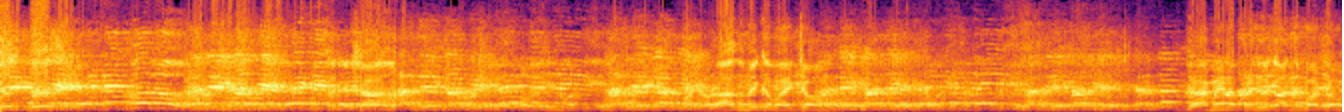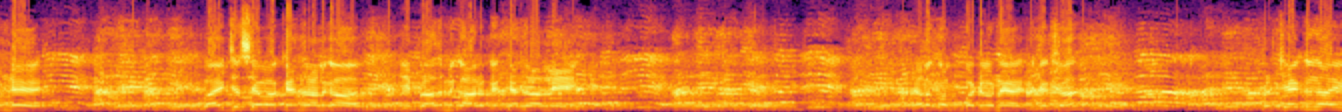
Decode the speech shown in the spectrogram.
Yes, yes. ప్రాథమిక వైద్యం గ్రామీణ ప్రజలకు అందుబాటులో ఉండే వైద్య సేవా కేంద్రాలుగా ఈ ప్రాథమిక ఆరోగ్య కేంద్రాలని నెలకొల్పబడి ఉన్నాయి అధ్యక్ష. ప్రత్యేకంగా ఈ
